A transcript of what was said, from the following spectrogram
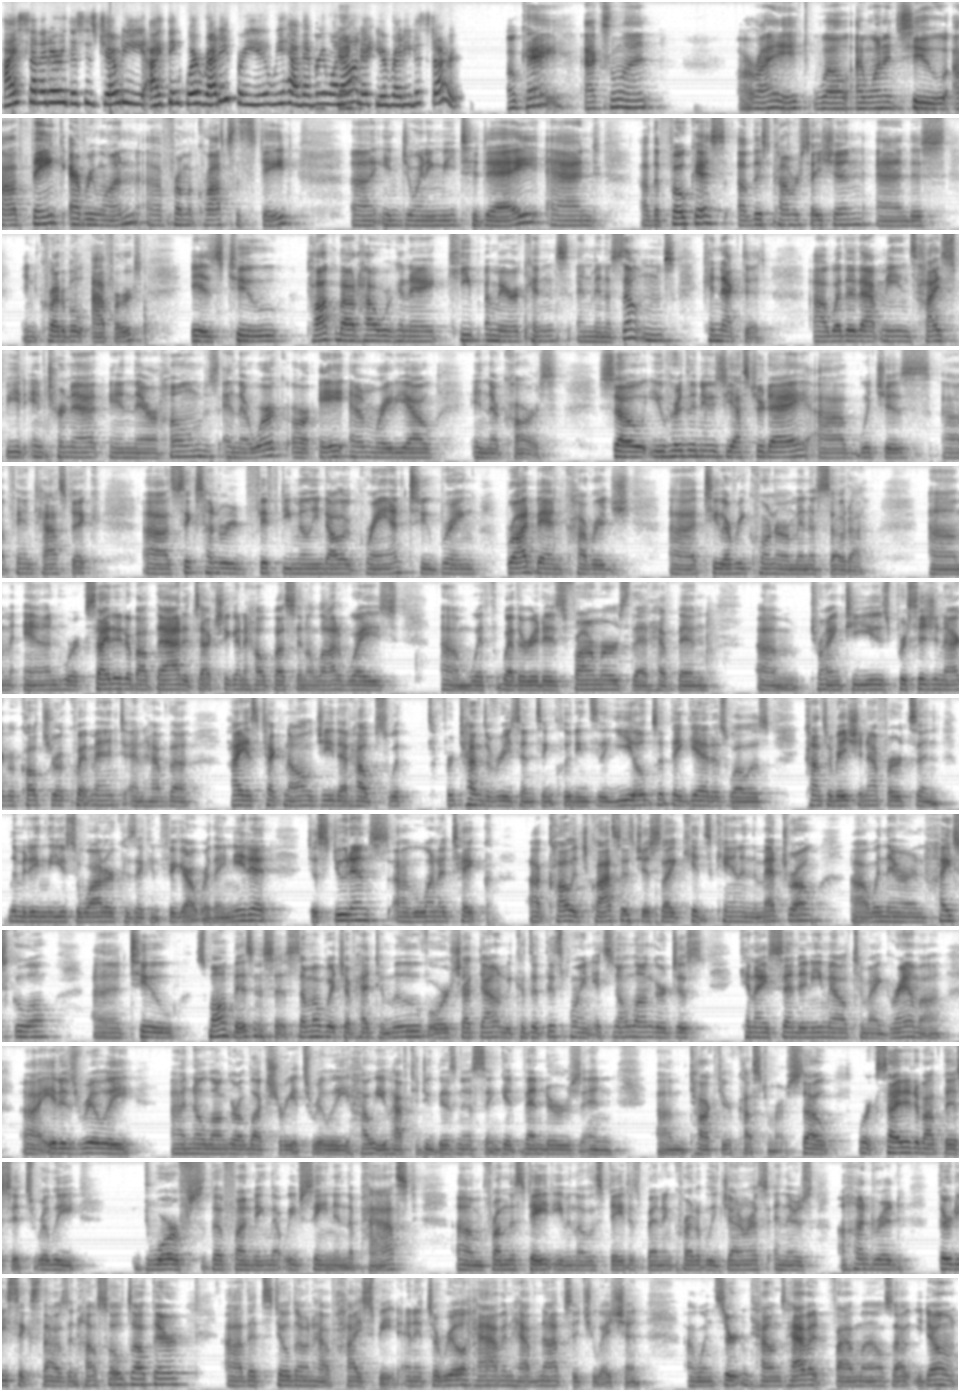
Hi, Senator. This is Jody. I think we're ready for you. We have everyone Okay. on if you're ready to start. Okay, excellent. All right. Well, I wanted to uh, thank everyone uh, from across the state uh, in joining me today. And uh, the focus of this conversation and this incredible effort is to talk about how we're going to keep Americans and Minnesotans connected. Uh, whether that means high speed internet in their homes and their work or AM radio in their cars. So you heard the news yesterday, uh, which is uh, fantastic. Uh, $650 million grant to bring broadband coverage uh, to every corner of Minnesota. Um, and we're excited about that. It's actually going to help us in a lot of ways um, with whether it is farmers that have been um, trying to use precision agriculture equipment and have the highest technology that helps with for tons of reasons, including the yields that they get, as well as conservation efforts and limiting the use of water because they can figure out where they need it. To students uh, who want to take uh, college classes, just like kids can in the metro uh, when they're in high school, uh, to small businesses, some of which have had to move or shut down because at this point it's no longer just can I send an email to my grandma? Uh, it is really uh, no longer a luxury. It's really how you have to do business and get vendors and um, talk to your customers. So we're excited about this. It's really dwarfs the funding that we've seen in the past um, from the state, even though the state has been incredibly generous. And there's 136,000 households out there uh, that still don't have high speed. And it's a real have and have not situation. Uh, when certain towns have it, five miles out, you don't.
